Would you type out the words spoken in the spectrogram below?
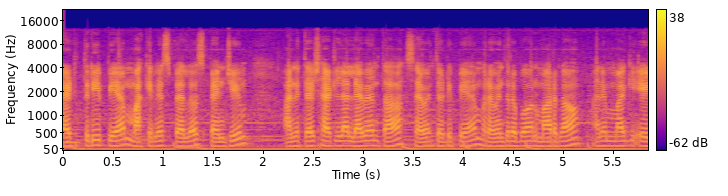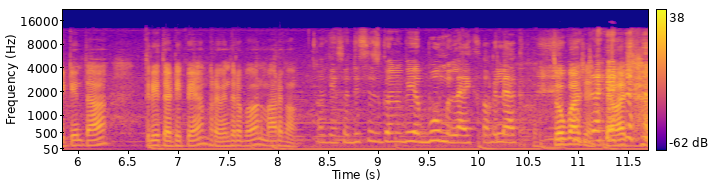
at three P M Maquinez Palace Panjim आनी तेच्या फाटल्यान लेवेंथ आहा seven thirty P M Ravindra Bhavan Margao. आनी मागीर एटीन्थ आहा three thirty P M Ravindra Bhavan Margao. Okay so this is gonna be a boom like सगल्याक चोवपाचें देवाचें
